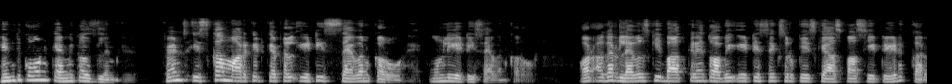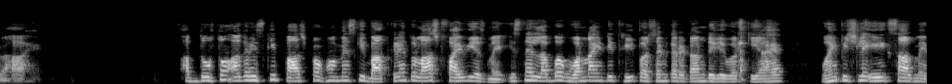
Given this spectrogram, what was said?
Hindcon chemicals limited friends इसका मार्केट कैपिटल 87 करोड़ है ओनली 87 करोड़ और अगर लेवल्स की बात करें तो अभी 86 रुपीस के आसपास ये ट्रेड कर रहा है। अब दोस्तों, अगर इसकी पास्ट परफॉर्मेंस की बात करें तो लास्ट फाइव इयर्स में इसने लगभग 193 परसेंट का रिटर्न डिलीवर किया है। वहीं पिछले एक साल में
